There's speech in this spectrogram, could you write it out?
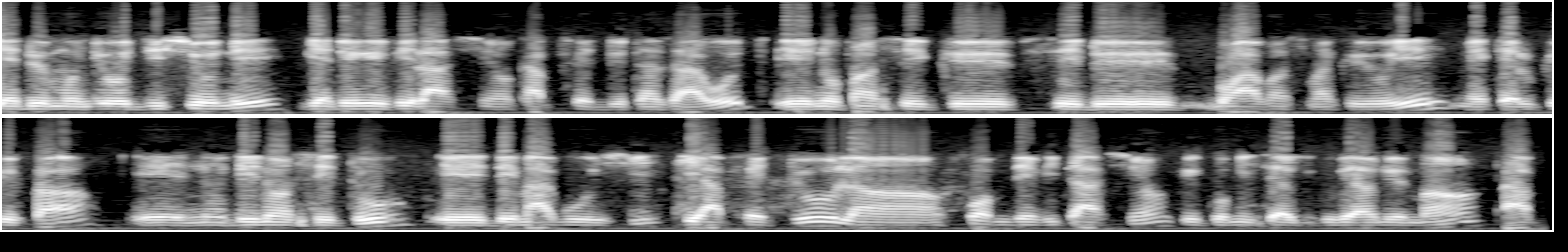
gen de moun ki audisyone, gen de revelasyon kap fet de tan za out, e nou panse ke se de bon avansman ki yoye, men kelke par, E nou denonse tou, e demago isi, ki ap fè tou lan form d'invitasyon ki komisèr di gouvernement ap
